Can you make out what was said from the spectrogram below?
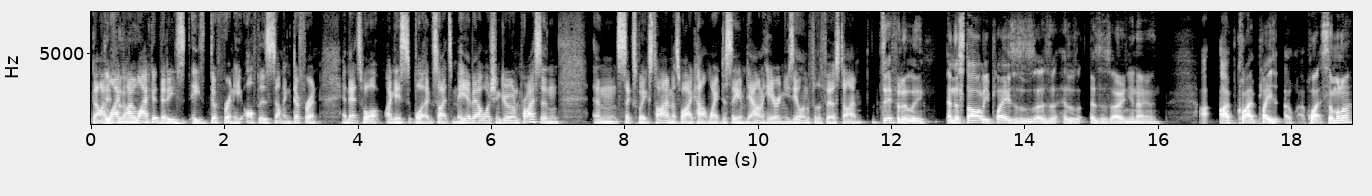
But I like I like it that he's he's different. He offers something different, and that's what I guess what excites me about watching Gerwyn Price. And in six weeks' time. That's why I can't wait to see him down here in New Zealand for the first time. Definitely, and the style he plays is is, is, is his own, you know. And I, I quite play uh, quite similar.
